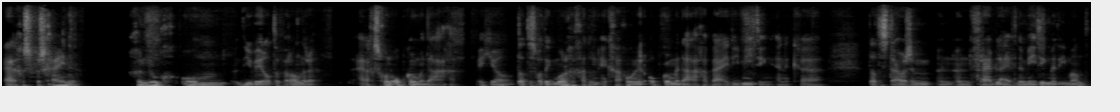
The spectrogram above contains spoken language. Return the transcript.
ergens verschijnen genoeg om die wereld te veranderen. Ergens gewoon opkomen dagen. Weet je wel? Dat is wat ik morgen ga doen. Ik ga gewoon weer opkomen dagen bij die meeting. En ik, uh, dat is trouwens een, een, een vrijblijvende meeting met iemand.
